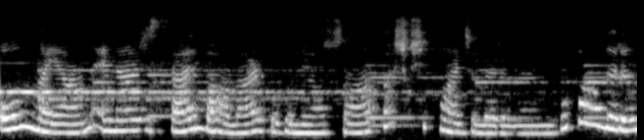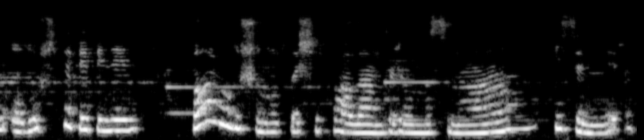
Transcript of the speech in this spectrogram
olmayan enerjisel bağlar bulunuyorsa aşk şifacılarının bu bağların oluş sebebinin varoluşunuzda şifalandırılmasına izin verin.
